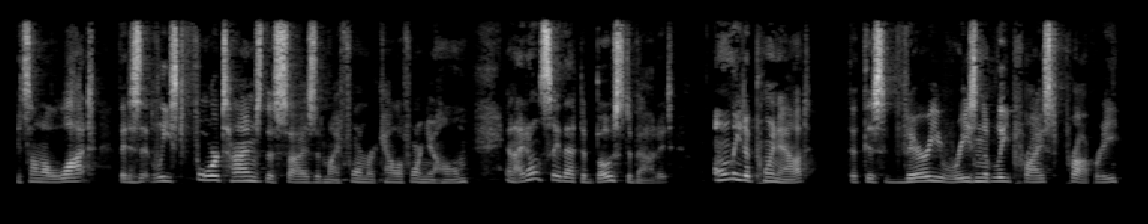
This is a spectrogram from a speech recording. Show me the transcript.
It's on a lot that is at least four times the size of my former California home. And I don't say that to boast about it, only to point out that this very reasonably priced property,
